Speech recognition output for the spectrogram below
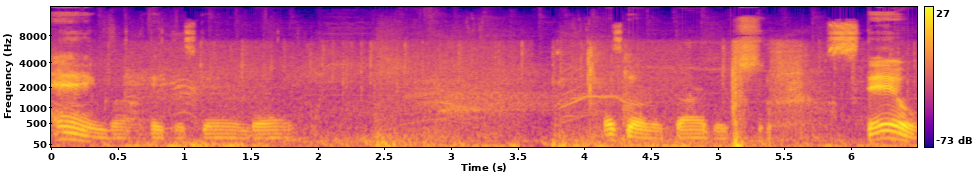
Dang, bro. I hate this game, bro. This game is garbage. Still.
